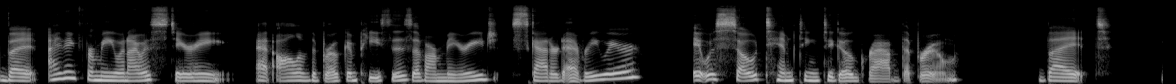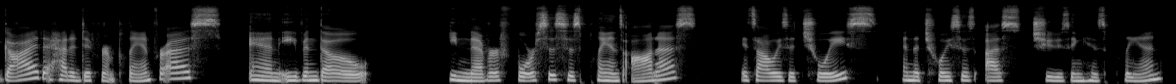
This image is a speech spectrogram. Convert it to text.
But I think for me, when I was staring at all of the broken pieces of our marriage scattered everywhere, it was so tempting to go grab the broom. But God had a different plan for us. And even though He never forces His plans on us, it's always a choice. And the choice is us choosing His plan.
